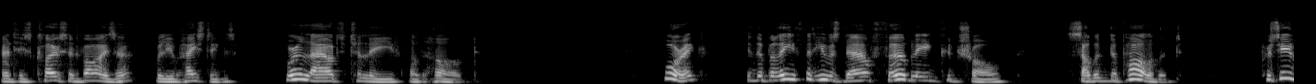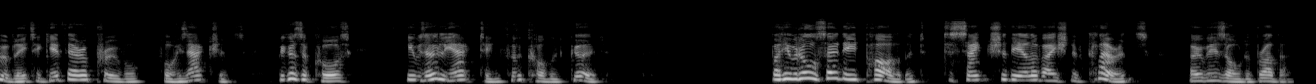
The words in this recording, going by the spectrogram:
and his close adviser, William Hastings, were allowed to leave unharmed. Warwick, in the belief that he was now firmly in control, summoned a parliament, presumably to give their approval for his actions, because, of course, he was only acting for the common good. But he would also need Parliament to sanction the elevation of Clarence over his older brother.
